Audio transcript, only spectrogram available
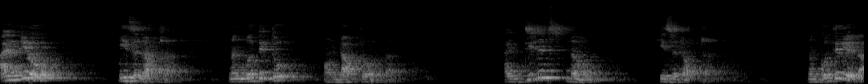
I knew is a doctor ನಂಗೆ ಗೊತ್ತಿತ್ತು ಅವ್ನು ಡಾಕ್ಟ್ರು ಅಂತ. I didn't know is a doctor ನಂಗೆ ಗೊತ್ತಿರಲಿಲ್ಲ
